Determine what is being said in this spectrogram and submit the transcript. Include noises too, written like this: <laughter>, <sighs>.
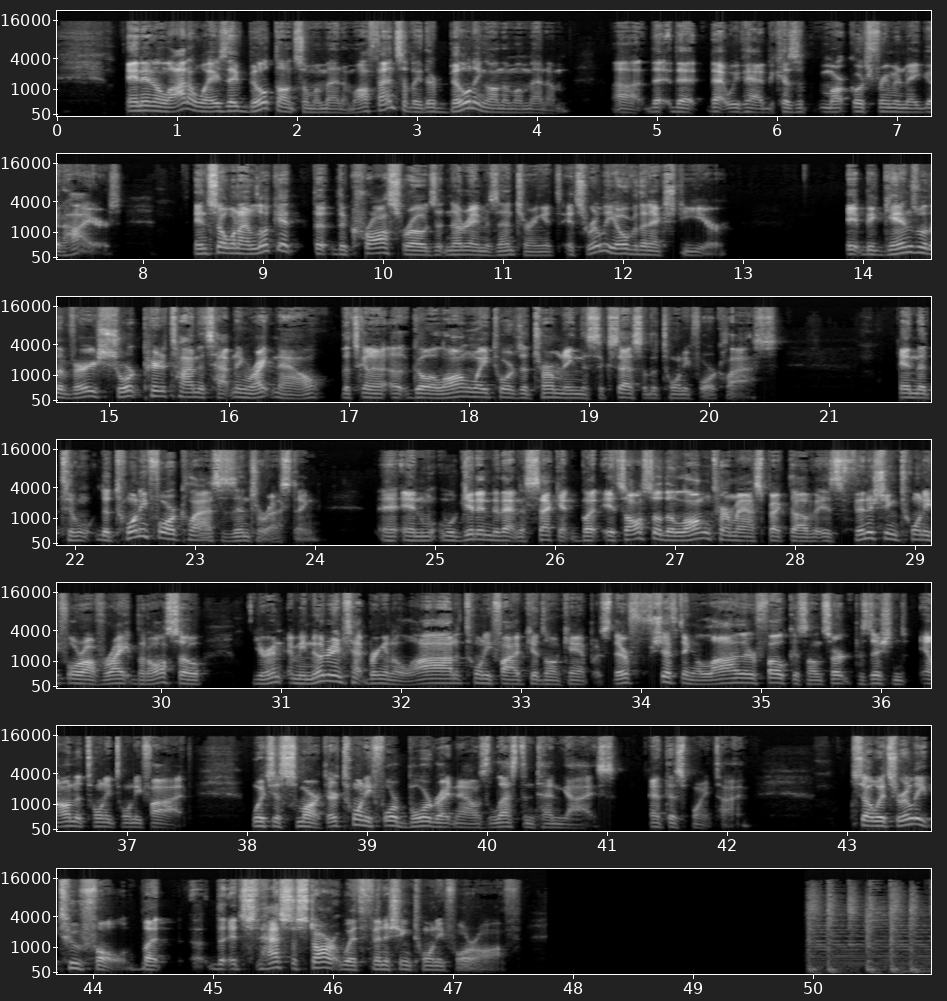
And in a lot of ways, they've built on some momentum. Offensively, they're building on the momentum uh, that, that that we've had because Mark Coach Freeman made good hires. And so when I look at the, the crossroads that Notre Dame is entering, it's, it's really over the next year. It begins with a very short period of time that's happening right now that's going to uh, go a long way towards determining the success of the 24 class and the t- the 24 class is interesting and, and we'll get into that in a second but it's also the long-term aspect of is finishing 24 off right but also you're in i mean notre dame's bringing a lot of 25 kids on campus. They're shifting a lot of their focus on certain positions onto 2025 which is smart. Their 24 board right now is less than 10 guys at this point in time. So it's really twofold but uh, it has to start with finishing 24 off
